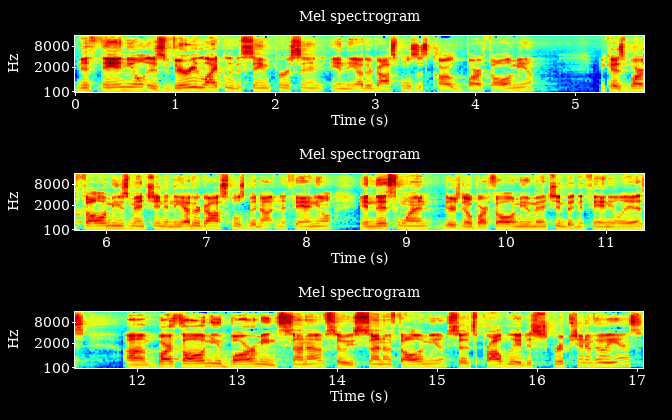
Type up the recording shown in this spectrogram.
Nathaniel is very likely the same person in the other Gospels as called Bartholomew, because Bartholomew is mentioned in the other Gospels, but not Nathaniel. In this one, there's no Bartholomew mentioned, but Nathaniel is. Um, Bartholomew, Bar means son of, so he's son of Tholomew, so it's probably a description of who he is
